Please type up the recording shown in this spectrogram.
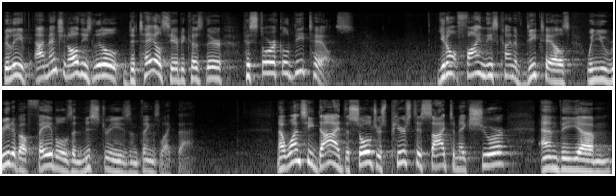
believed. I mention all these little details here because they're historical details. You don't find these kind of details when you read about fables and mysteries and things like that. Now once he died, the soldiers pierced his side to make sure and the, um,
